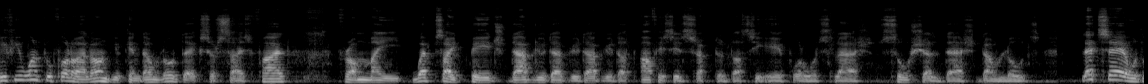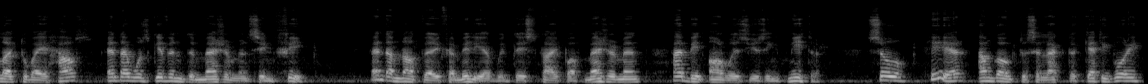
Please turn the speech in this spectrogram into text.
If you want to follow along, you can download the exercise file from my website page www.officeinstructor.ca forward slash social dash downloads. Let's say I would like to buy a house and I was given the measurements in feet. And I'm not very familiar with this type of measurement. I've been always using meter. So here I'm going to select the category.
